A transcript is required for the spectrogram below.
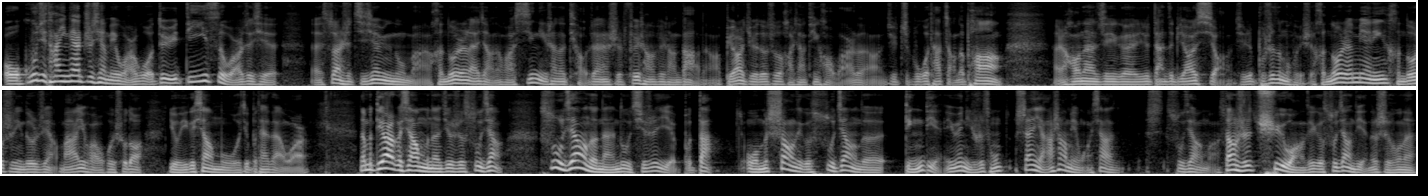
我估计他应该之前没玩过，对于第一次玩这些，呃，算是极限运动吧。很多人来讲的话，心理上的挑战是非常非常大的啊。不要觉得说好像挺好玩的啊，就只不过他长得胖，然后呢，这个又胆子比较小，其实不是这么回事。很多人面临很多事情都是这样。马上一会儿我会说到有一个项目，我就不太敢玩。那么第二个项目呢，就是速降。速降的难度其实也不大。我们上这个速降的顶点，因为你是从山崖上面往下速降嘛。当时去往这个速降点的时候呢，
